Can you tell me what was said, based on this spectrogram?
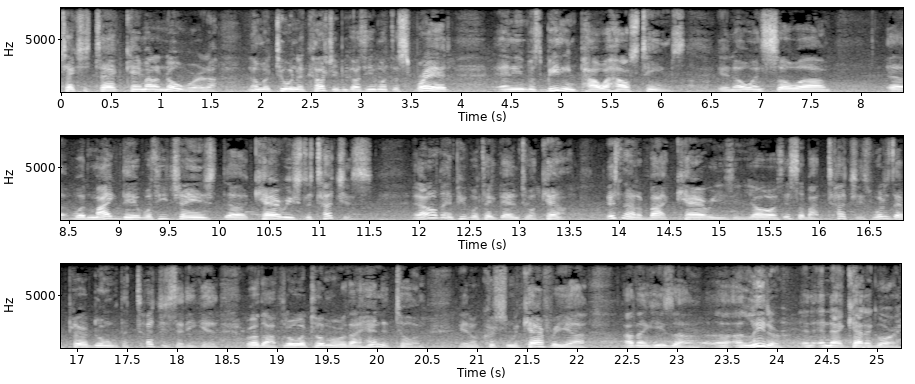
Texas Tech came out of nowhere, uh, number two in the country because he went to spread and he was beating powerhouse teams, you know. And so uh, uh, what Mike did was he changed uh, carries to touches. And I don't think people take that into account. It's not about carries and yards. It's about touches. What is that player doing with the touches that he gets? Whether I throw it to him or whether I hand it to him. You know, Christian McCaffrey, uh, I think he's a, a leader in, in, that category.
